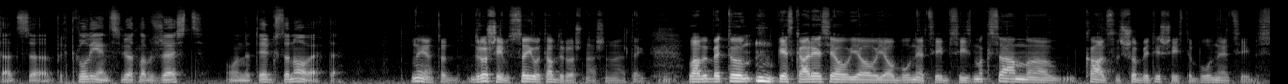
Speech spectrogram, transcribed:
tāds pret klientus ļoti labs žests, un tirgus to novērtē. Nu, jā, tad drošības sajūta apdrošināšana. Labi, bet tu pieskāries jau, jau, jau būvniecības izmaksām. Kādas šobrīd ir šīs būvniecības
